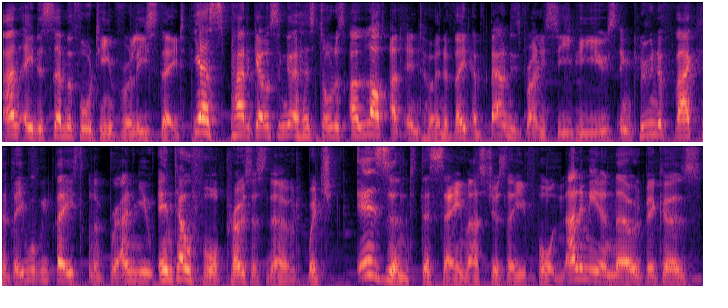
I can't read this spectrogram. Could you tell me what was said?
and a December 14th release date. Yes, Pat Gelsinger has told us a lot at Intel Innovate about these brand new CPUs, including the fact that they will be based on a brand new Intel 4 process node node, which isn't the same as just a 4 nanometer node because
